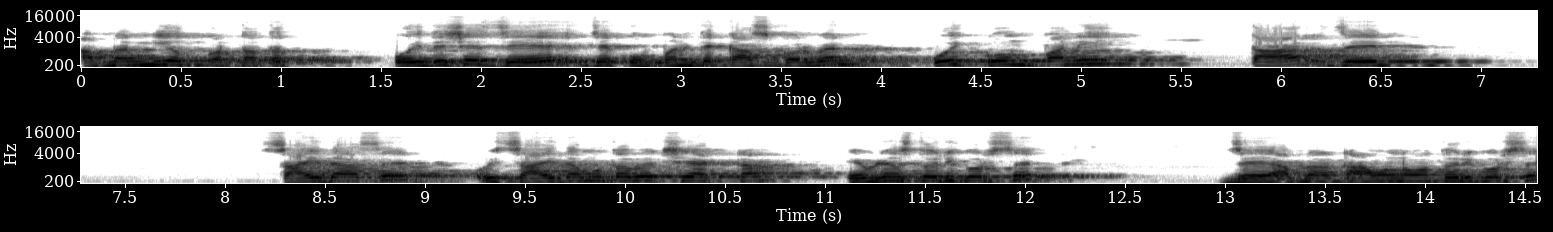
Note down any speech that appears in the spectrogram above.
আপনার নিয়োগকর্তা, অর্থাৎ ওই দেশে যে যে কোম্পানিতে কাজ করবেন, ওই কোম্পানি তার যে চাহিদা আছে, ওই চাহিদা মোতাবেক সে একটা এভিডেন্স তৈরি করছে যে আপনার একটা আমলনামা তৈরি করছে।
